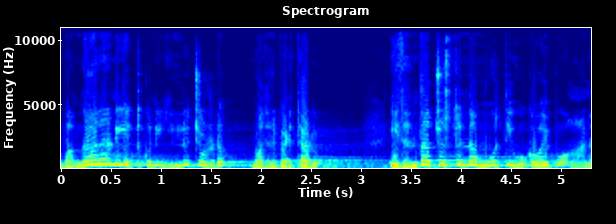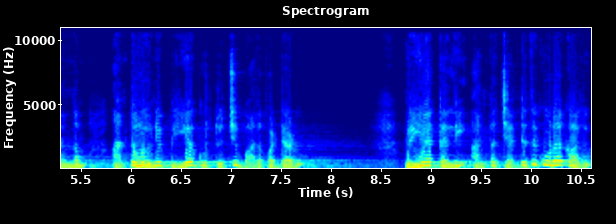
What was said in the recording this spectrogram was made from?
బంగారాన్ని ఎత్తుకుని ఇల్లు చూడడం మొదలు పెడతాడు. ఇదంతా చూస్తున్న మూర్తి ఒకవైపు ఆనందం అంతలోనే ప్రియ గుర్తొచ్చి బాధపడ్డాడు. ప్రియా తల్లి అంత చెడ్డది కూడా కాదు.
